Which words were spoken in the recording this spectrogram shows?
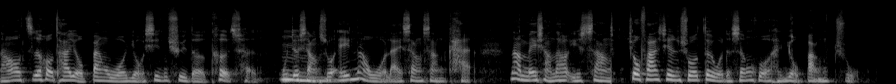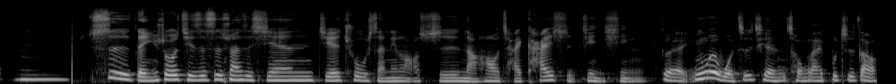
然后之后他有办我有兴趣的课程，我就想说，哎，那我来上上看。那没想到一上就发现说对我的生活很有帮助。嗯，是等于说其实是算是先接触沈林老师，然后才开始进行。对，因为我之前从来不知道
